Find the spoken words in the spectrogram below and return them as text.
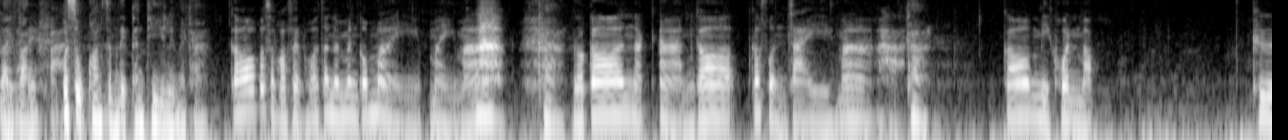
ปลายฝันบ้านไร่ปลายฝันประสบความสำเร็จทันทีเลยไหมคะ ก็ประสบความสำเร็จเพราะว่าตอนนั้นมันก็ใหม่ใหม่มากค่ะแล้วก็นักอ่านก็ก็สนใจมากค่ะค่ะ ก็มีคนแบบ คือ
